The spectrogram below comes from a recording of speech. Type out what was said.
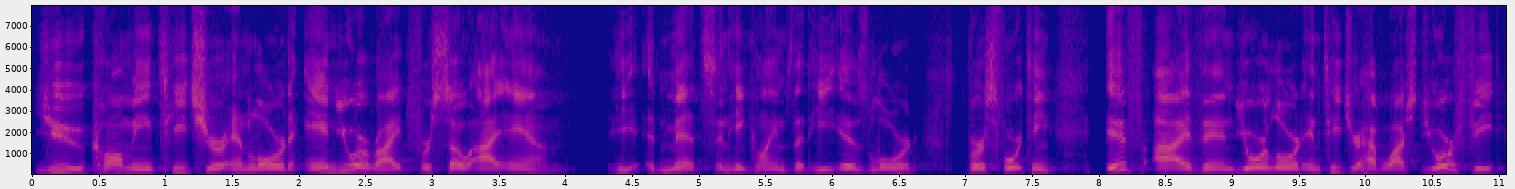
You call me teacher and Lord, and you are right, for so I am. He admits and he claims that he is Lord. Verse 14 If I then, your Lord and teacher, have washed your feet,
